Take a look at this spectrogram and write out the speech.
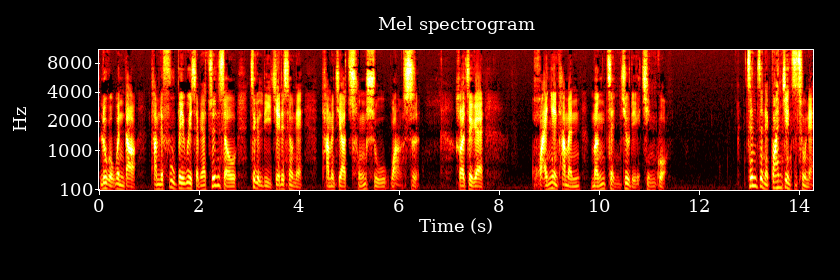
如果问到他们的父辈为什么要遵守这个礼节的时候呢，他们就要重述往事和这个怀念他们蒙拯救的一个经过。真正的关键之处呢，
